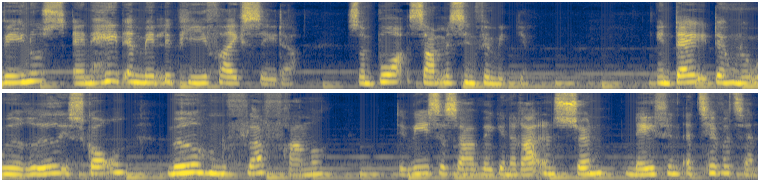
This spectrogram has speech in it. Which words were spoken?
Venus er en helt almindelig pige fra Exeter, som bor sammen med sin familie. En dag, da hun er ude at ride i skoven, møder hun en flot fremmed. Det viser sig at være generalens søn, Nathan af Tiverton.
